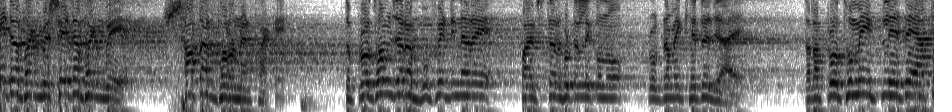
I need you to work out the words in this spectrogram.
এইটা থাকবে সেটা থাকবে সাত আট ধরনের থাকে। তো প্রথম যারা বুফে ডিনারে ফাইভ স্টার হোটেলে কোনো প্রোগ্রামে খেতে যায়, তারা প্রথমেই প্লেটে এত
